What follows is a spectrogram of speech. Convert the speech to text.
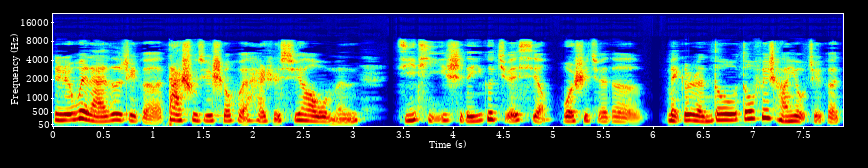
就是未来的这个大数据社会还是需要我们集体意识的一个觉醒。我是觉得每个人都都非常有这个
